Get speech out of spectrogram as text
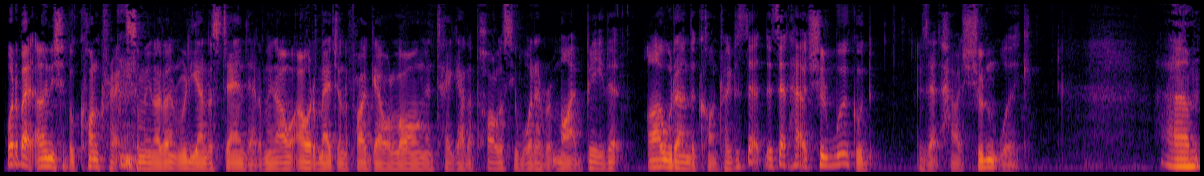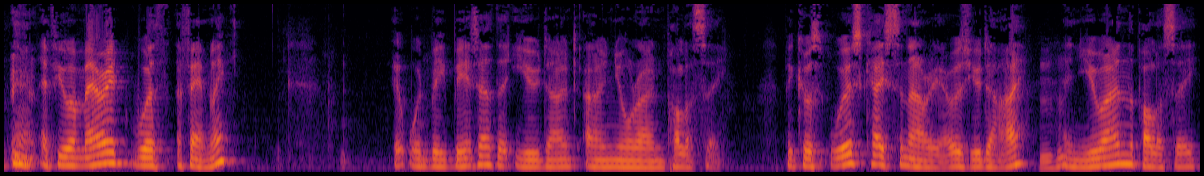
What about ownership of contracts? I mean, I don't really understand that. I mean, I, I would imagine if I go along and take out a policy, whatever it might be, that I would own the contract. Is that is that how it should work, or is that how it shouldn't work? Um, if you are married with a family, it would be better that you don't own your own policy. Because worst case scenario is you die and you own the policy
